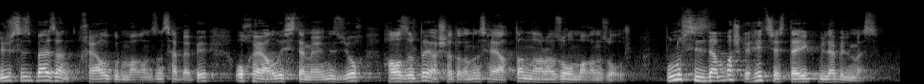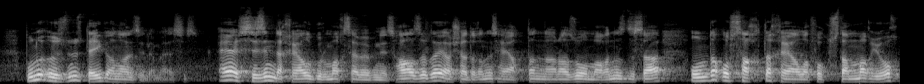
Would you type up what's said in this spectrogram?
Bilirsiniz, bəzən xəyal qurmağınızın səbəbi o xəyalı istəməyiniz yox, hazırda yaşadığınız həyatdan narazı olmağınız olur. Bunu sizdən başqa heç kəs dəqiq bilə bilməz. Bunu özünüz dəqiq analiz etməlisiniz. Əgər sizin də xəyal qurmaq səbəbiniz hazırda yaşadığınız həyatdan narazı olmağınızdırsa, onda o saxta xəyala fokuslanmaq yox,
